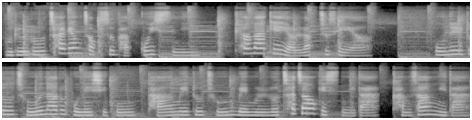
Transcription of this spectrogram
무료로 촬영 접수 받고 있으니 편하게 연락주세요. 오늘도 좋은 하루 보내시고 다음에도 좋은 매물로 찾아오겠습니다. 감사합니다.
